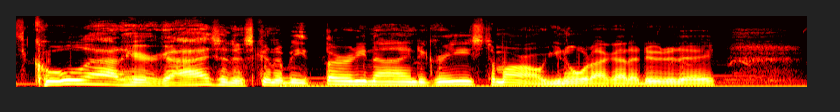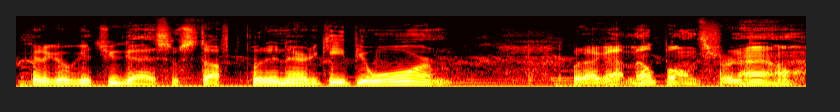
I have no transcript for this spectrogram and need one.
It's cool out here, guys, and it's going to be 39 degrees tomorrow. You know what I got to do today? Got to go get you guys some stuff to put in there to keep you warm. But I got milk bones for now.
